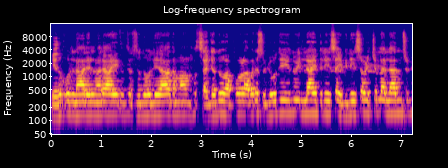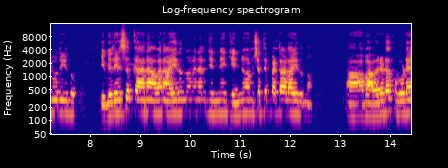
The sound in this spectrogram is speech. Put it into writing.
ഇത് കുൽനാലിൽ സജദു അപ്പോൾ അവർ സുജൂത് ചെയ്തു. ഇല്ല ഇബിലീസ് ഇബിലീസ് ഒഴിച്ചുള്ള എല്ലാവരും സുജൂത് ചെയ്തു. ഇബിലീസ് കാന അവനായിരുന്നു മിനൽ ജിന്നി. ജിന്നു വംശത്തിൽപ്പെട്ട ആളായിരുന്നു. അപ്പൊ അവരുടെ കൂടെ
